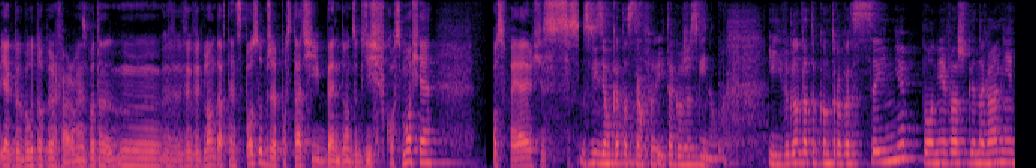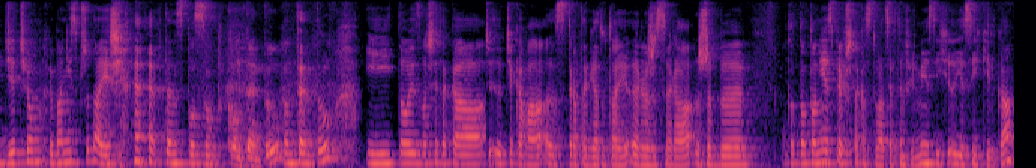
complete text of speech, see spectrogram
jakby był to performance, bo to mm, wygląda w ten sposób, że postaci będąc gdzieś w kosmosie oswajają się z... Z wizją katastrofy i tego, że zginął. I wygląda to kontrowersyjnie, ponieważ generalnie dzieciom chyba nie sprzedaje się w ten sposób kontentu. kontentu. I to jest właśnie taka ciekawa strategia tutaj reżysera, żeby to, to, to nie jest pierwsza taka sytuacja w tym filmie, jest ich, jest ich kilka.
